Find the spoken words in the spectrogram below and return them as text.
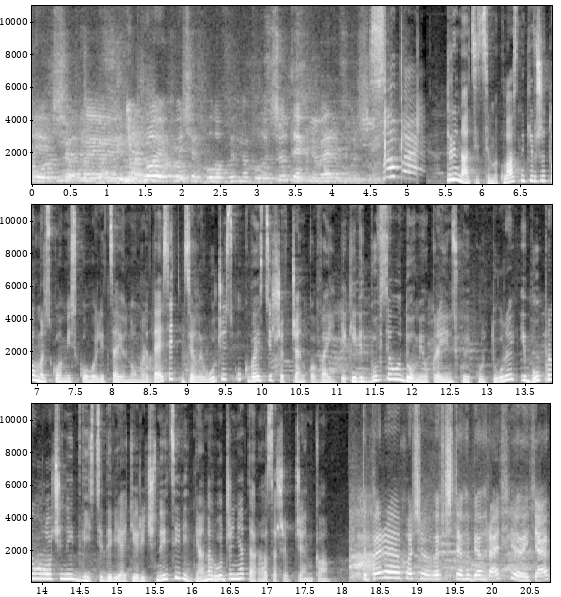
полі, щоб е, Дніпро і кучер було видно, було чути, як реве Супер! 13 семикласників Житомирського міського ліцею номер 10 взяли участь у квесті Шевченко Вей, який відбувся у Домі української культури і був приурочений 209-й річниці від дня народження Тараса Шевченка. Тепер е, хочу вивчити його біографію, як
